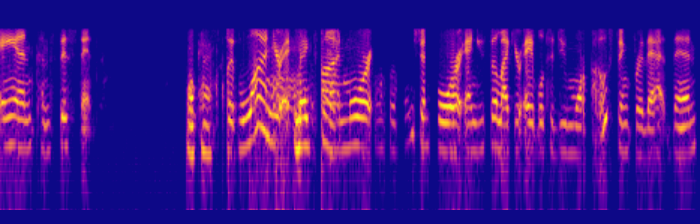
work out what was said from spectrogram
and consistent. Okay. So if one you're able Makes to find more information for and you feel like you're able to do more posting for that, then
